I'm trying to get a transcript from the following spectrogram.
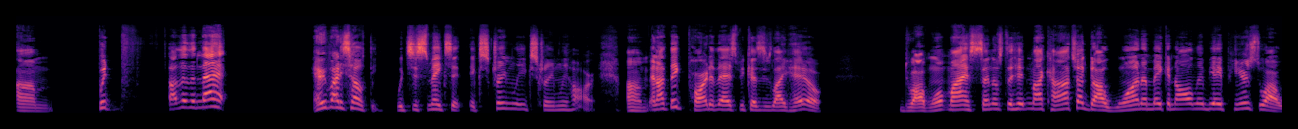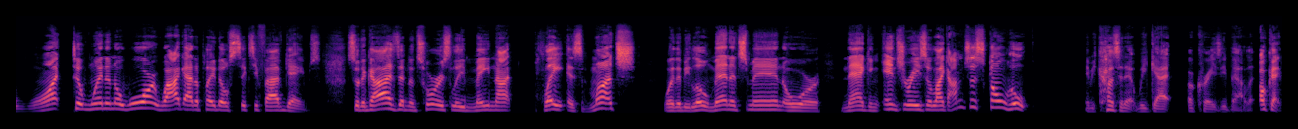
Um, but other than that, everybody's healthy, which just makes it extremely, extremely hard. Um, and I think part of that is because it's like, hell, do I want my incentives to hit my contract? Do I want to make an all NBA appearance? Do I want to win an award? Well, I got to play those 65 games. So the guys that notoriously may not play as much, whether it be load management or nagging injuries, or like, I'm just going to hoop. And because of that, we got a crazy ballot. Okay.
